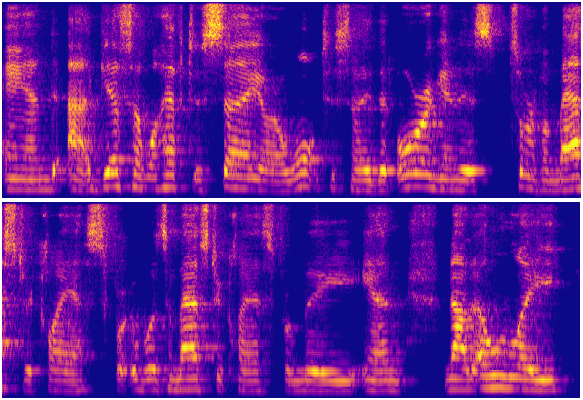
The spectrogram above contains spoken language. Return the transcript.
And I guess I will have to say, or I want to say, that Oregon is sort of a master class for it was a master class for me in not only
